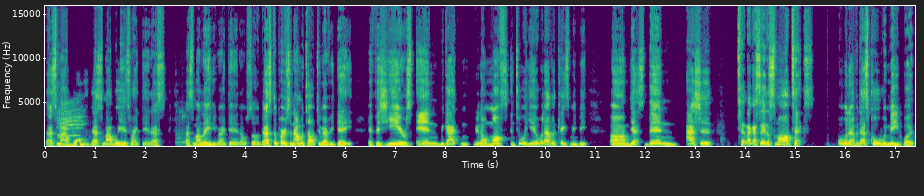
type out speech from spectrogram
that's my woman. That's my Wiz right there. That's that's my lady right there, though. So that's the person I'm gonna talk to every day. If it's years in, we got you know months into a year, whatever case may be. Um, yes, then I should, like I said, a small text or whatever. That's cool with me. But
